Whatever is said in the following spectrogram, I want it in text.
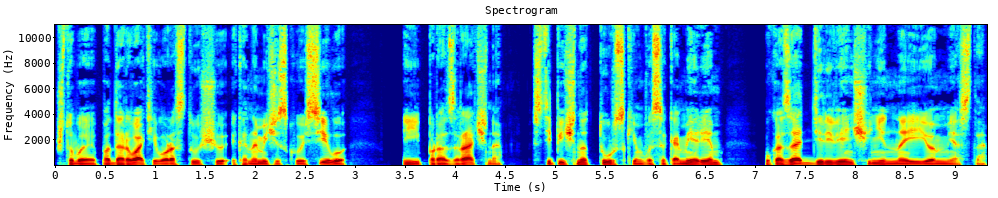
чтобы подорвать его растущую экономическую силу и прозрачно, с типично турским высокомерием, указать деревенщине на ее место.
